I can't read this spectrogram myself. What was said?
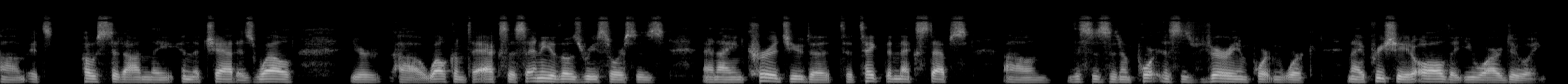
Um, it's posted on the in the chat as well. You're uh, welcome to access any of those resources, and I encourage you to to take the next steps um, this is an important, this is very important work, and I appreciate all that you are doing.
